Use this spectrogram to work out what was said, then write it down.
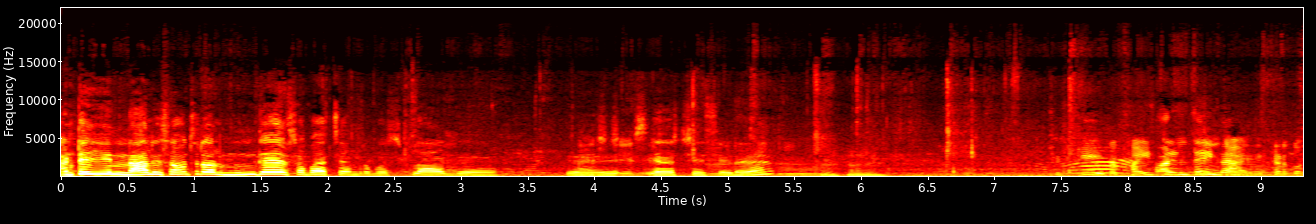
అంటే ఈ నాలుగు సంవత్సరాల ముందే సుభాష్ చంద్రబోస్ ఫ్లాగ్ యాడ్ చేశాడా. మ్మ్. ఇంకా ఫైట్ అంటే ఇంకా ఇక్కడ కొ-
